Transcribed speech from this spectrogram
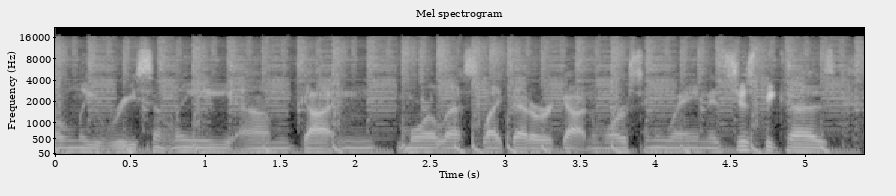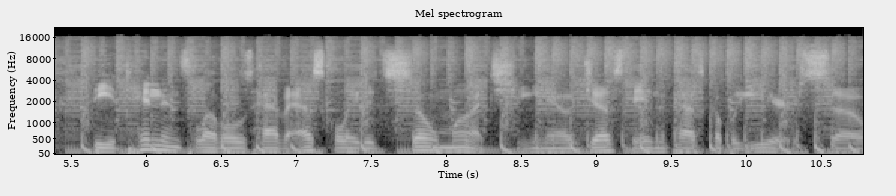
only recently um, gotten more or less like that, or gotten worse anyway. And it's just because the attendance levels have escalated so much, you know, just in the past couple years. So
